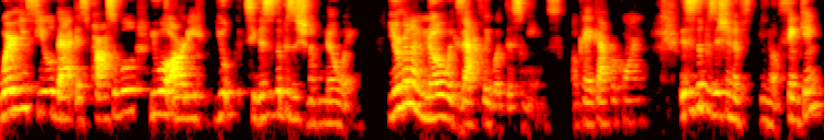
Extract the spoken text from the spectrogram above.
where you feel that is possible you will already you see this is the position of knowing you're going to know exactly what this means. Okay, Capricorn? This is the position of, you know, thinking.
